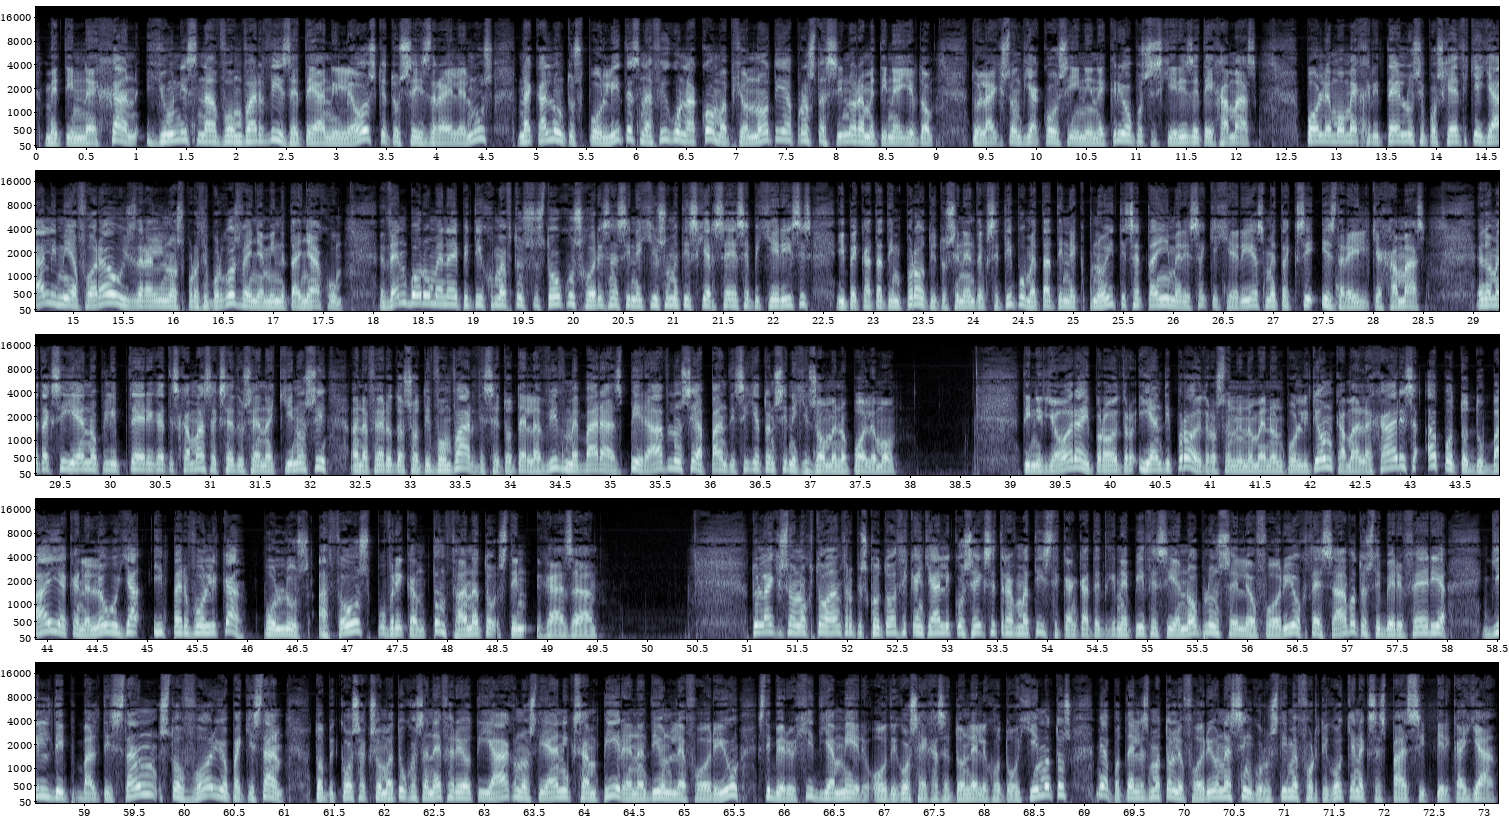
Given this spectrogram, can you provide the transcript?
Με την Χαν Γιούνις να βομβαρδίζεται ανηλαιώς και τους Ισραηλινούς να καλούν τους πολίτες να φύγουν ακόμα πιο νότια προς τα σύνορα με την Αίγυπτο. Τουλάχιστον 200 είναι οι νεκροί όπως ισχυρίζεται η Χαμάς. Πόλεμο μέχρι τέλους υποσχέθηκε για άλλη μία φορά ο Ισραηλινός πρωθυπουργός Βενιαμίν Νετανιάχου. Δεν μπορούμε να επιτύχουμε αυτούς τους στόχους χωρίς να συνεχίσουμε τις χερσαίες επιχειρήσεις είπε κατά την πρώτη του συνέντευξη τύπου μετά την εκπνοή της επταήμερης εκεχηρία μεταξύ Ισραήλ και Χαμάς. Εν τω μεταξύ, η ένοπλη πτέρυγα της Χαμάς εξέδωσε ανακοίνωση αναφέροντας ότι βομβάρδισε το Τελαβίβ με μπαράζ πυράβλων σε απάντηση για τον συνεχιζόμενο πόλεμο. Την ίδια ώρα, η, πρόεδρο, η αντιπρόεδρος των Ηνωμένων Πολιτειών, Καμάλα Χάρη, από το Ντουμπάι έκανε λόγο για υπερβολικά πολλούς αθώους που βρήκαν τον θάνατο στην Γάζα. Τουλάχιστον 8 άνθρωποι σκοτώθηκαν και άλλοι 26 τραυματίστηκαν κατά την επίθεση ενόπλων σε λεωφορείο χθες Σάββατο στην περιφέρεια Γκίλντιπ Μπαλτιστάν στο βόρειο Πακιστάν. Τοπικός αξιωματούχος ανέφερε ότι οι άγνωστοι άνοιξαν πύρ εναντίον λεωφορείου στην περιοχή Διαμίρ. Ο οδηγός έχασε τον έλεγχο του οχήματος με αποτέλεσμα το λεωφορείο να συγκρουστεί με φορτηγό και να ξεσπάσει πυρκαγιά.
